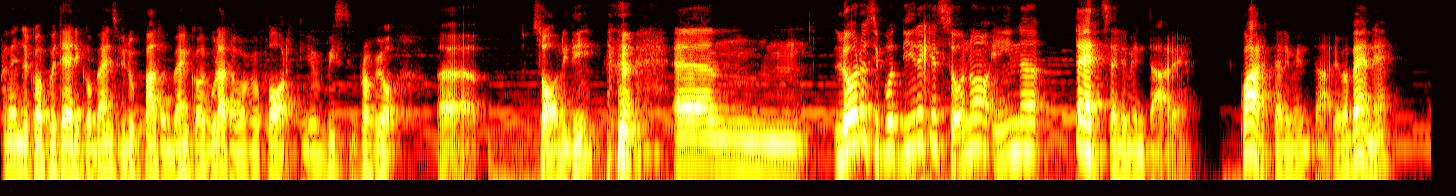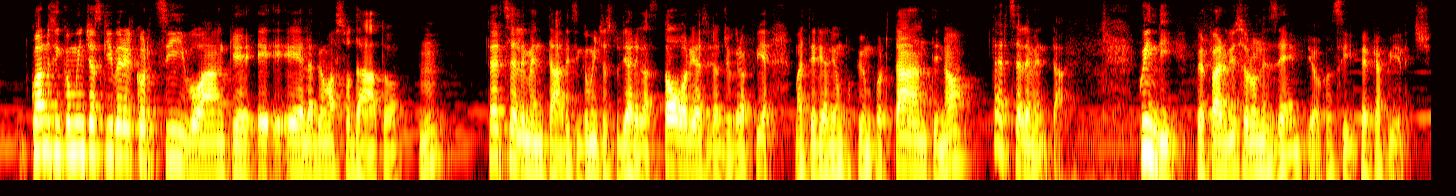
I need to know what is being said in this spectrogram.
avendo il corpo eterico ben sviluppato, ben coagulato, proprio forti, ho visti proprio uh, solidi, um, loro si può dire che sono in terza elementare quarta elementare, va bene? Quando si incomincia a scrivere il corsivo anche e, e, e l'abbiamo assodato, hm? terza elementare, si incomincia a studiare la storia, la geografia, materiali un po' più importanti, no? Terza elementare. Quindi, per farvi solo un esempio, così, per capirci,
